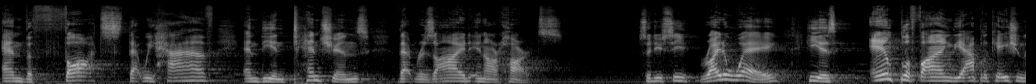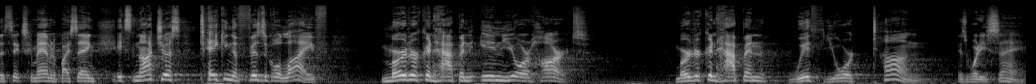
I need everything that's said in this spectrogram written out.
and the thoughts that we have and the intentions that reside in our hearts. So, do you see, right away, he is amplifying the application of the sixth commandment by saying it's not just taking a physical life, murder can happen in your heart. Murder can happen with your tongue, is what he's saying.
